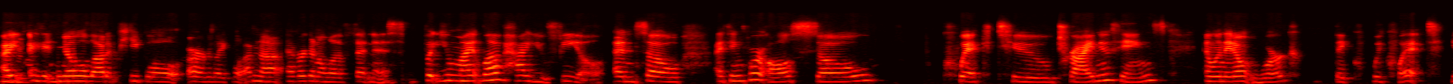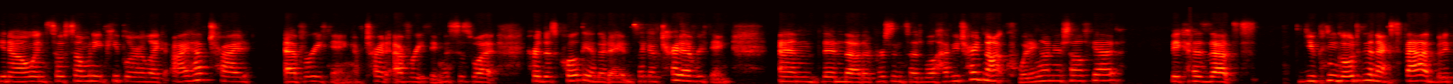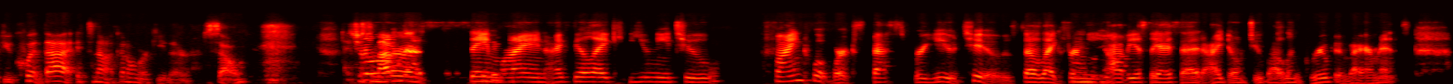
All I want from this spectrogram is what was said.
mm-hmm. I, I know a lot of people are like well i'm not ever going to love fitness but you might love how you feel and so i think we're all so quick to try new things and when they don't work they we quit you know and so so many people are like i have tried everything. I've tried everything. This is what heard this quote the other day. It's like, I've tried everything. And then the other person said, Well, have you tried not quitting on yourself yet? Because that's, you can go to the next fad, but if you quit that, it's not going to work either. So it's just a matter of. Same line. I feel like you need to find what works best for you too. So, like for mm-hmm. me, obviously, I said I don't do well in group environments.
